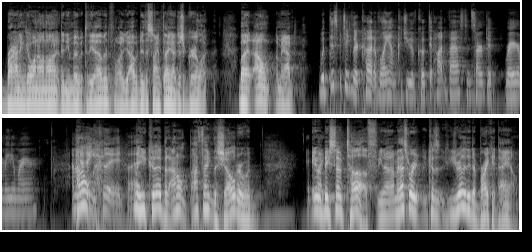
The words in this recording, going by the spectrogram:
browning going on on it, then you move it to the oven. Well, yeah, I would do the same thing. I just grill it, but I don't. I mean, I With this particular cut of lamb, could you have cooked it hot and fast and served it rare, medium rare? I mean, I I, know don't- you could, but I mean, you could, but I don't. I think the shoulder would. It'd It would be so tough, you know. I mean, that's where because you really need to break it down.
